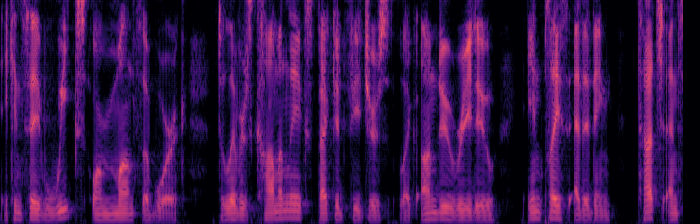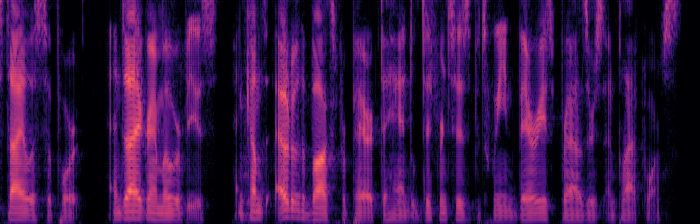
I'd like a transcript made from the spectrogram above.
It can save weeks or months of work, delivers commonly expected features like undo redo, in-place editing, touch and stylus support, and diagram overviews, and comes out of the box prepared to handle differences between various browsers and platforms.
